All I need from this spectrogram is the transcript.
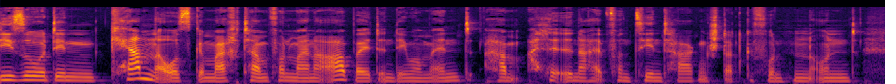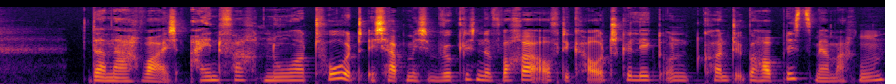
die so den Kern ausgemacht haben von meiner Arbeit in dem Moment, haben alle innerhalb von zehn Tagen stattgefunden. Und danach war ich einfach nur tot. Ich habe mich wirklich eine Woche auf die Couch gelegt und konnte überhaupt nichts mehr machen.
